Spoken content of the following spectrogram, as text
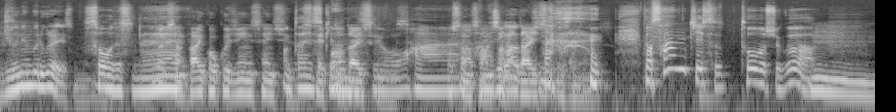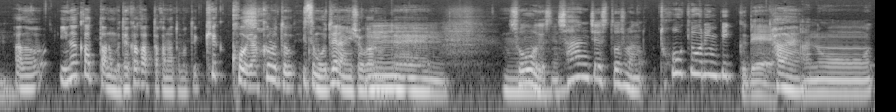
10年ぶりぐらいですもんね。そうですね。外国人選手大好きなんですよ。はい。オスナサンタナ大好きですね。でもサンチェス投手が、うん。あのいなかったのもでかかったかなと思って結構ヤクルトいつも打てない印象があるので。うん。そうですね、サンチェス投手もあの東京オリンピックで、はい。あのー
